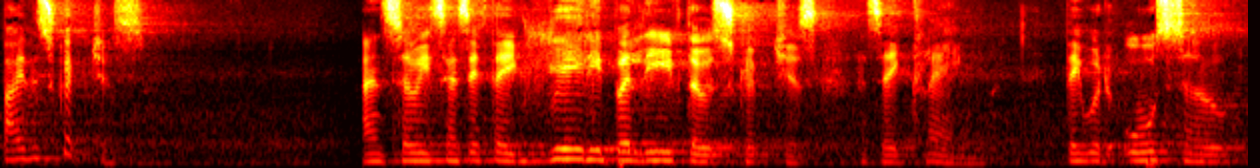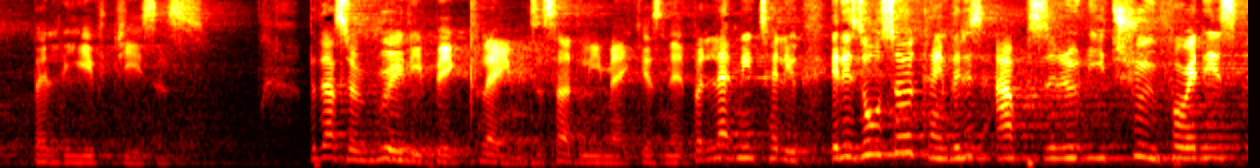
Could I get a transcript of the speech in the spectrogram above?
by the scriptures. And so he says if they really believed those scriptures as they claim, they would also believe Jesus. But that's a really big claim to suddenly make, isn't it? But let me tell you, it is also a claim that is absolutely true, for it is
